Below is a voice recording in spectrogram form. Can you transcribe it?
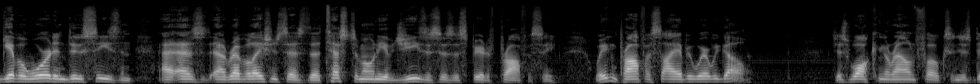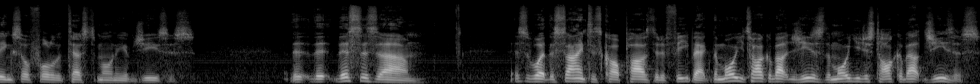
give a word in due season. As uh, Revelation says, the testimony of Jesus is the spirit of prophecy. We can prophesy everywhere we go. Just walking around, folks, and just being so full of the testimony of Jesus. This is. Um, this is what the scientists call positive feedback. The more you talk about Jesus, the more you just talk about Jesus.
